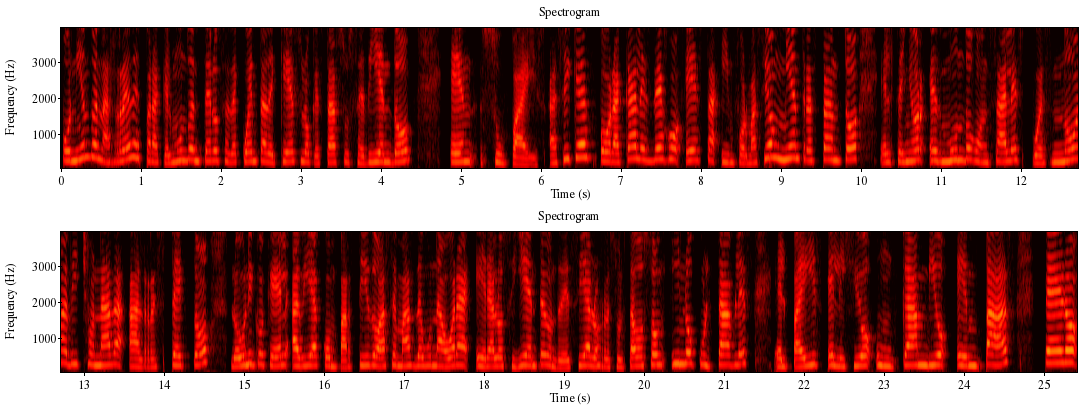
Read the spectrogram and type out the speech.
poniendo en las redes para que el mundo entero se dé cuenta de qué es lo que está sucediendo en su país. Así que por acá les dejo esta información. Mientras tanto, el señor Edmundo González pues no ha dicho nada al respecto. Lo único que él había compartido hace más de una hora era lo siguiente, donde decía los resultados son inocultables, el país eligió un cambio en paz, pero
